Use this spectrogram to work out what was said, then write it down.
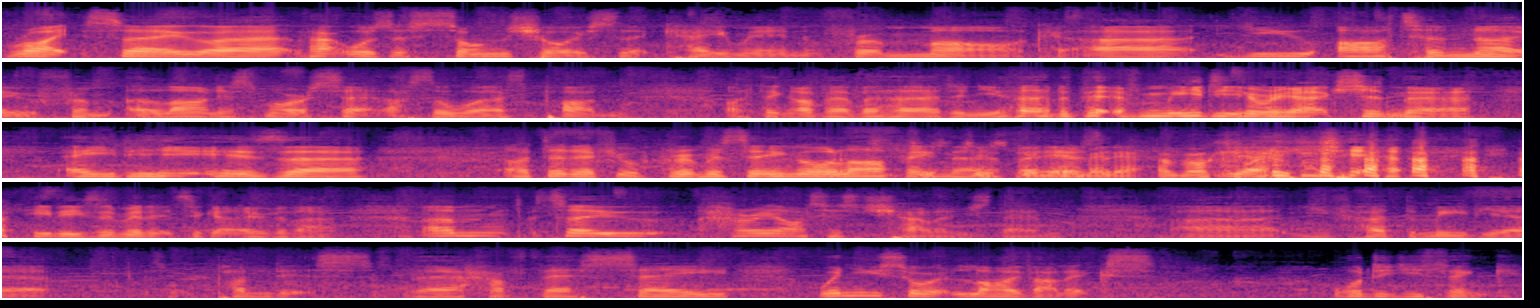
Right, so uh, that was a song choice that came in from Mark. Uh, you Oughta Know from Alanis Morissette. That's the worst pun I think I've ever heard. And you heard a bit of media reaction there. AD is. Uh, I don't know if you're grimacing or laughing Just- there. just but give me a minute. Okay. Yeah, yeah. he needs a minute to get over that. Um, so, Harry Arter's challenge then. Uh, you've heard the media sort of pundits there have their say. When you saw it live, Alex, what did you think?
